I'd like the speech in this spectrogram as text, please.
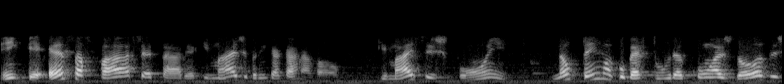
em que essa faixa etária que mais brinca carnaval, que mais se expõe, não tem uma cobertura com as doses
